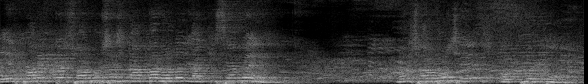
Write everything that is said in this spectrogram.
এর পরেরটা সর্বশেষ নাম্বার হলো লাকি সেভেন। মানে সর্বশেষ অক্ষরটা।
